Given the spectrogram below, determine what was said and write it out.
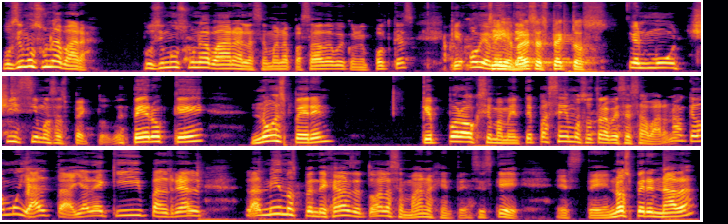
Pusimos una vara. Pusimos una vara la semana pasada, güey, con el podcast. Que obviamente. Sí, en varios aspectos. En muchísimos aspectos, güey. Pero que no esperen que próximamente pasemos otra vez esa vara. No, quedó muy alta. Ya de aquí para el Real, las mismas pendejadas de toda la semana, gente. Así es que, este, no esperen nada.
